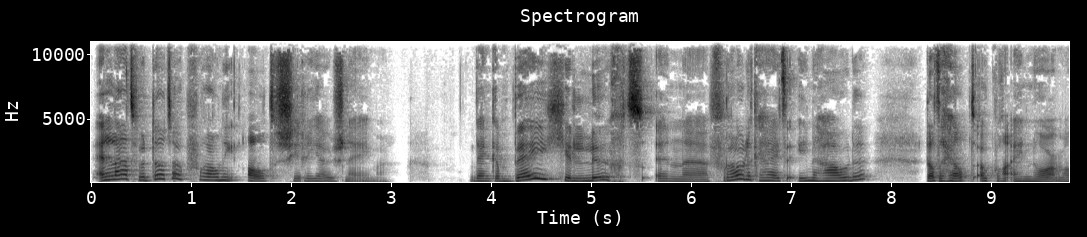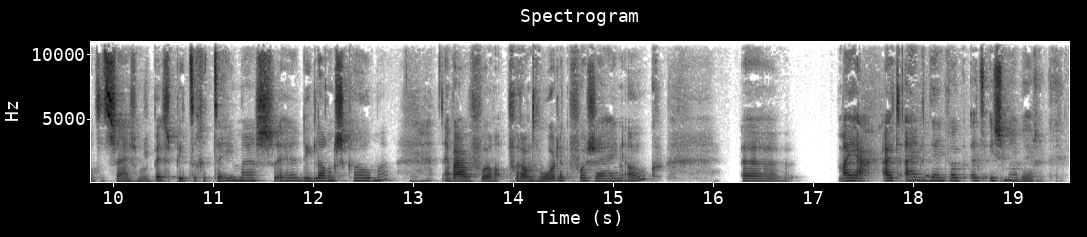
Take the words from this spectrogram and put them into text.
En laten we dat ook vooral niet al te serieus nemen. Denk een beetje lucht en eh, vrolijkheid inhouden. Dat helpt ook wel enorm, want het zijn soms best pittige thema's hè, die langskomen. En waar we voor, verantwoordelijk voor zijn ook. Eh, maar ja, uiteindelijk denk ik ook, het is mijn werk.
